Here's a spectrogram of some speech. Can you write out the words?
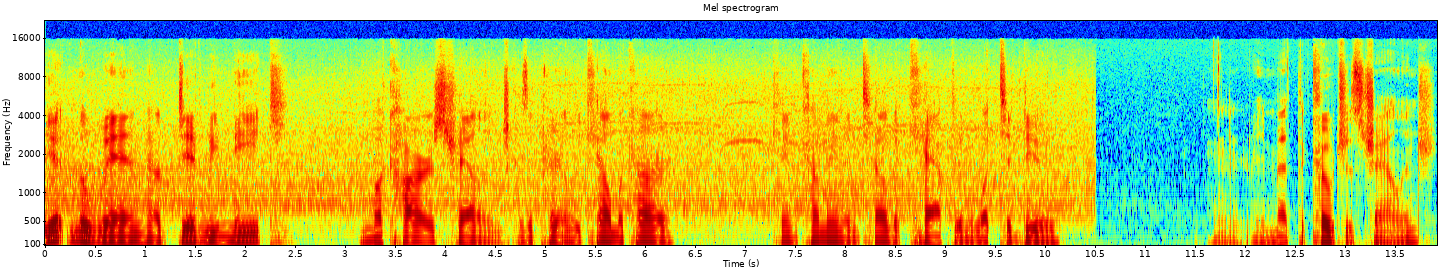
Getting the win. Now, did we meet Makar's challenge? Because apparently Cale Makar can come in and tell the captain what to do. He met the coach's challenge.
